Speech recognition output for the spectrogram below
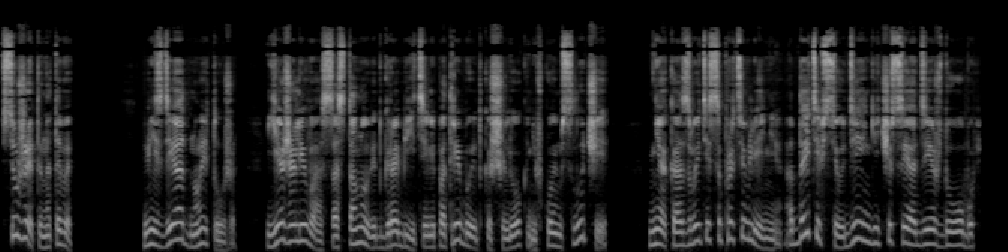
сюжеты на ТВ. Везде одно и то же. Ежели вас остановит грабитель или потребует кошелек, ни в коем случае не оказывайте сопротивления. Отдайте все — деньги, часы, одежду, обувь.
